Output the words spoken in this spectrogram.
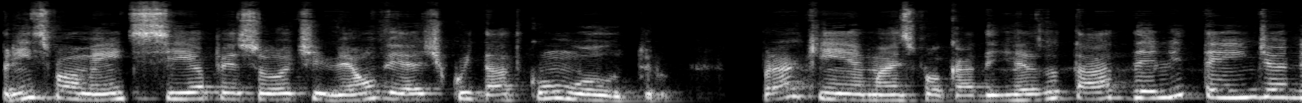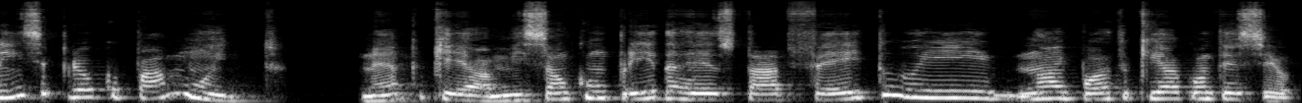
Principalmente se a pessoa tiver um viés de cuidado com o outro. Para quem é mais focado em resultado, ele tende a nem se preocupar muito, né? Porque, ó, missão cumprida, resultado feito e não importa o que aconteceu.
